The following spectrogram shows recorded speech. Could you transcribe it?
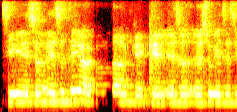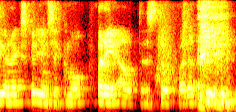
Sí, eso, eso te iba a contar, que, que eso, eso hubiese sido una experiencia como pre-autostop para ti.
